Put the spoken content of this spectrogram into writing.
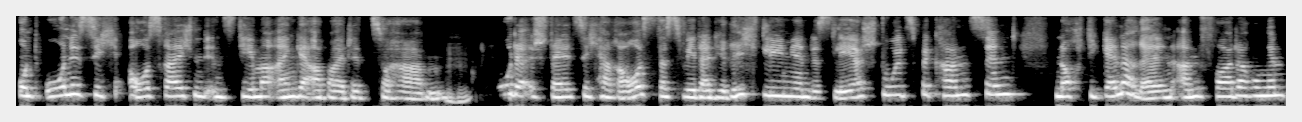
und ohne sich ausreichend ins Thema eingearbeitet zu haben. Mhm. Oder es stellt sich heraus, dass weder die Richtlinien des Lehrstuhls bekannt sind, noch die generellen Anforderungen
